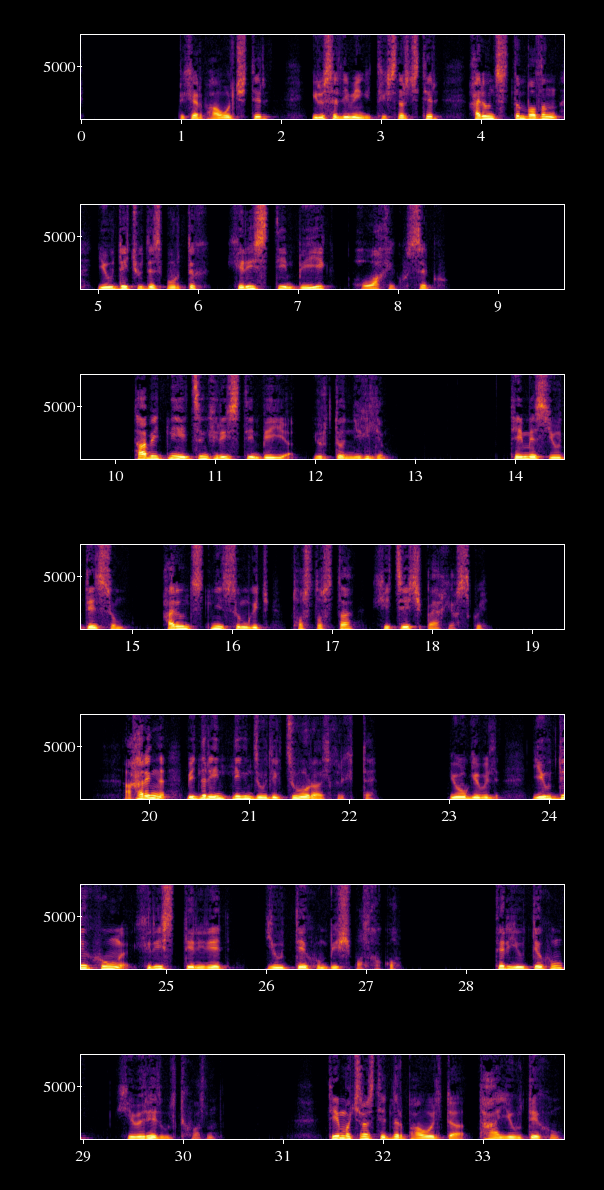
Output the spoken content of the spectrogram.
Тэгэхээр Паулч тэр Иерусалимийн итгэгч нарч тэр хариу үндэстэн болон евдээчүүдээс бүрдэх Христийн биеийг хуваахыг хүсэв. Та бидний эзэн Христийн бие ердөө нэг л юм. Тиймээс юудэн сүм, харин үндэстний сүм гэж тус тусдаа хизээч байх ёсгүй. Харин бид нар энд нэгэн зүйлийг зөвөр ойлгох хэрэгтэй. Юу гэвэл евдээ хүн Христээр ирээд евдээ хүн биш болохгүй. Тэр евдээ хүн хിവэрэл үлдэх болно. Тийм учраас тэд нар Паулд та евдээ хүн.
